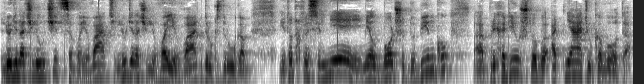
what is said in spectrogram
Люди начали учиться воевать, люди начали воевать друг с другом. И тот, кто сильнее, имел больше дубинку, а, приходил, чтобы отнять у кого-то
